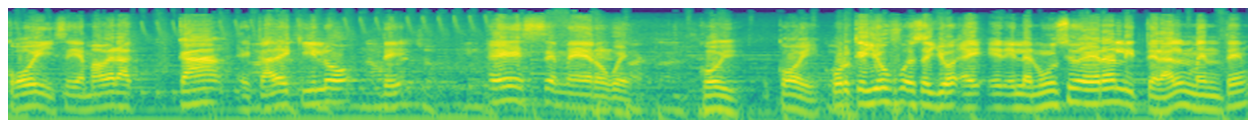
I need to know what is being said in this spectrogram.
COI. Se llamaba, era K, eh, K de kilo No, de... Ese mero, güey. Exactamente. Koi. COI. Porque yo, fue- o sea, yo, eh, el, el anuncio era literalmente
